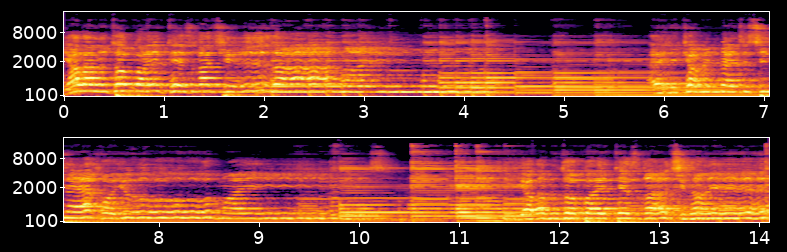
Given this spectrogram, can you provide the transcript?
Yalanı toplayıp tez kaçıranlar Ehli kamil meclisine koyulmayız Yalanı toplayıp tez kaçınayız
